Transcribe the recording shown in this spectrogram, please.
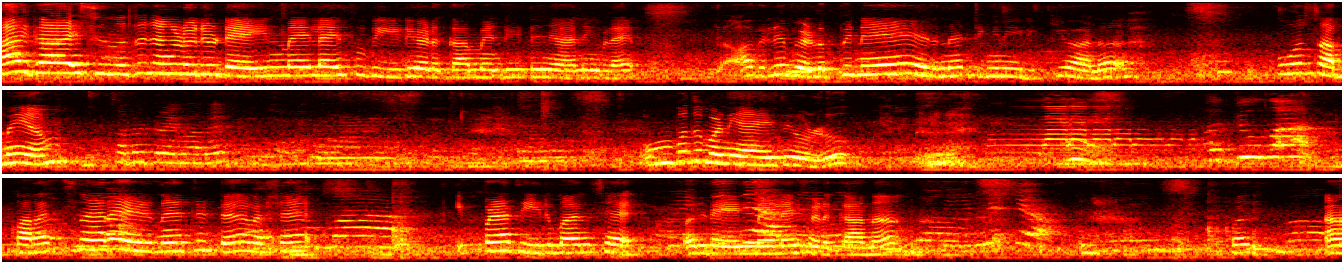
ഹായ് ഗായ്സ് ഇന്നത്തെ ഞങ്ങളുടെ ഒരു day in my life video എടുക്കാൻ വേണ്ടിയിട്ട് ഞാനിവിടെ രാവിലെ വെളുപ്പിനെ എഴുന്നേറ്റ് ഇങ്ങനെ ഇരിക്കുവാണ്. ഇപ്പോൾ സമയം? ഒമ്പത് മണിയായതേ ഉള്ളൂ. കുറച്ച് നേരം എഴുന്നേറ്റിട്ട് പക്ഷെ ഇപ്പോഴാ തീരുമാനിച്ച ഒരു ഡേ ഇൻ മൈ ലൈഫ് എടുക്കാന്ന്. അപ്പം ആ,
